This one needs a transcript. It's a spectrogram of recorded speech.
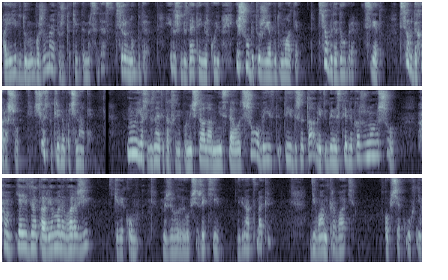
А я їду, думаю, боже, в мене теж такий буде мерседес. Все одно буде. Їду собі, знаєте, і міркую. І шуби теж я буду мати. Все буде добре, світ, все буде хорошо. Щось потрібно починати. Ну, я собі, знаєте, так собі помічтала, а мені всегда говорять, що ви їздите, ти їздиш на Таврі, тобі не стидно. Я кажу, ну ви що? Я їздю на Таврі, в мене в гаражі, тільки в якому. Ми жили в общежитті 12 метрів, диван, кровать, обща кухня.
